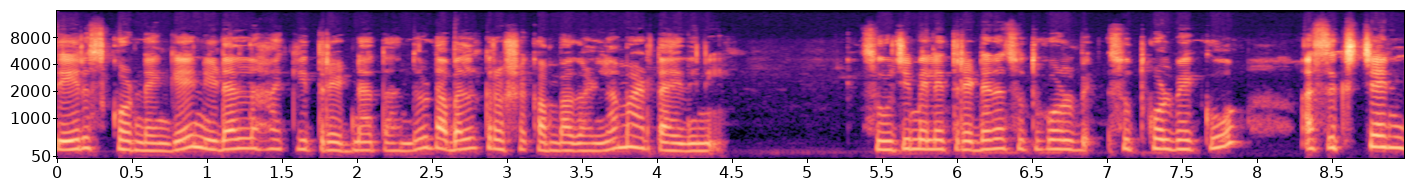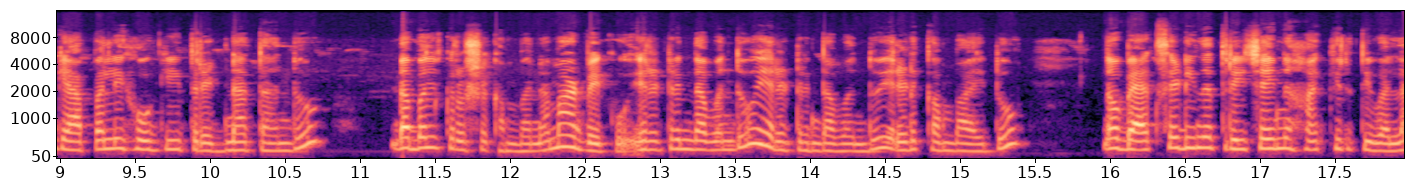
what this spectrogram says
ಸೇರಿಸ್ಕೊಂಡಂಗೆ ನಿಡಲ್ನ ಹಾಕಿ ಥ್ರೆಡ್ನ ತಂದು ಡಬಲ್ ಕ್ರೋಶ ಕಂಬಗಳನ್ನ ಮಾಡ್ತಾಯಿದ್ದೀನಿ ಸೂಜಿ ಮೇಲೆ ಥ್ರೆಡನ್ನು ಸುತ್ತಕೊಳ್ಬೇ ಸುತ್ತಕೊಳ್ಬೇಕು ಆ ಸಿಕ್ಸ್ ಚೈನ್ ಗ್ಯಾಪಲ್ಲಿ ಹೋಗಿ ಥ್ರೆಡ್ನ ತಂದು ಡಬಲ್ ಕ್ರೋಶ ಕಂಬನ ಮಾಡಬೇಕು. ಎರಡರಿಂದ ಒಂದು ಎರಡರಿಂದ ಒಂದು, ಎರಡು ಕಂಬ ಆಯಿತು. ನಾವು ಬ್ಯಾಕ್ ಸೈಡಿಂದ ತ್ರೀ ಚೈನ್ ಹಾಕಿರ್ತೀವಲ್ಲ,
